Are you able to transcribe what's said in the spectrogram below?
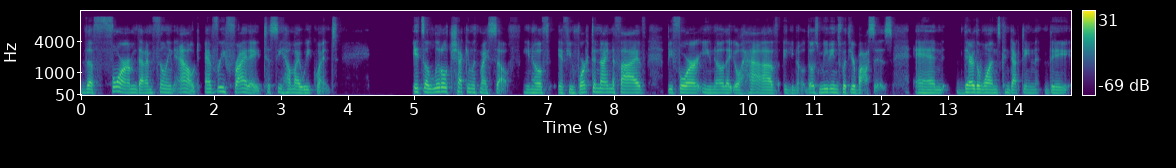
the form that I'm filling out every Friday to see how my week went it's a little checking with myself you know if, if you've worked a nine to five before you know that you'll have you know those meetings with your bosses and they're the ones conducting the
